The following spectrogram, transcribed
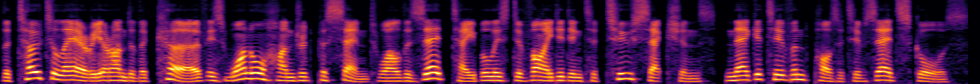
The total area under the curve is 1 or 100% while the z-table is divided into two sections, negative and positive z-scores.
